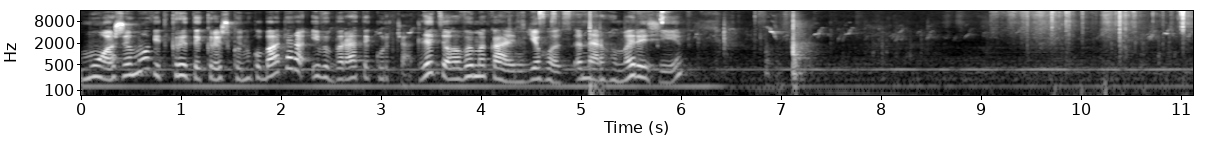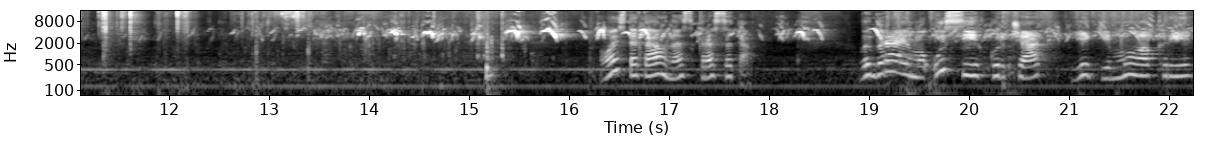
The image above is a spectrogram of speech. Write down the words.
можемо відкрити кришку інкубатора і вибирати курчат. Для цього вимикаємо його з енергомережі. Ось така у нас красота. Вибираємо усіх курчат, які мокрі,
